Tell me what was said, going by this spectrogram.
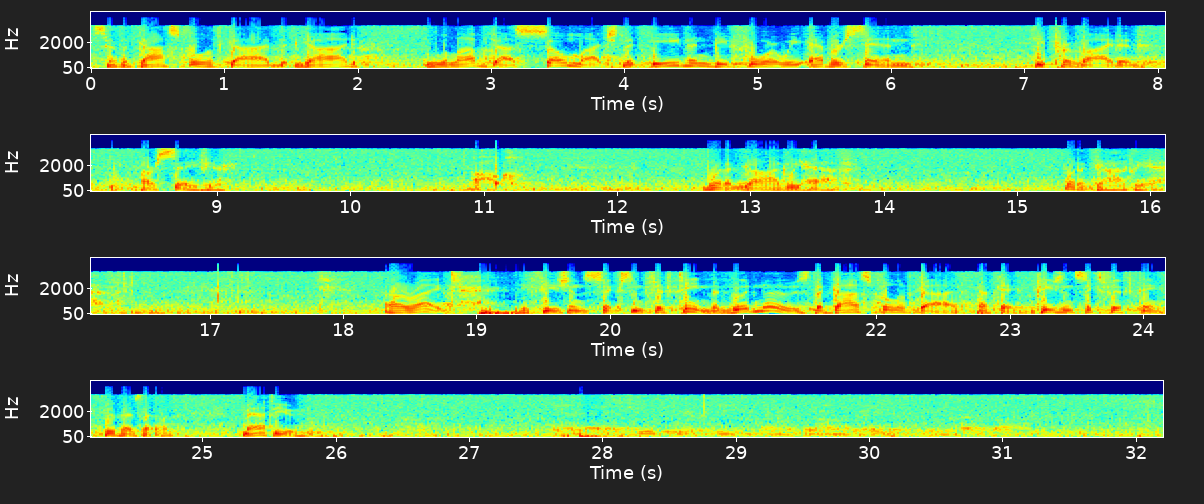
So the gospel of God, that God loved us so much that even before we ever sinned, He provided our Savior. Oh, what a God we have. What a God we have. All right. Ephesians 6 and 15. The good news, the gospel of God. Okay, Ephesians 6:15. Who has that one? Matthew.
